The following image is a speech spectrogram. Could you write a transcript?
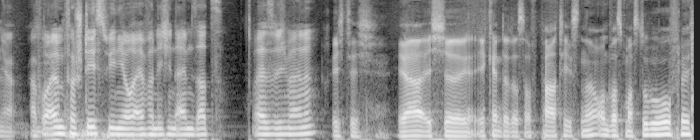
Ja, Vor allem verstehst du ihn ja auch einfach nicht in einem Satz. Weißt du, wie ich meine? Richtig. Ja, ich, äh, ihr kennt ja das auf Partys, ne? Und was machst du beruflich?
